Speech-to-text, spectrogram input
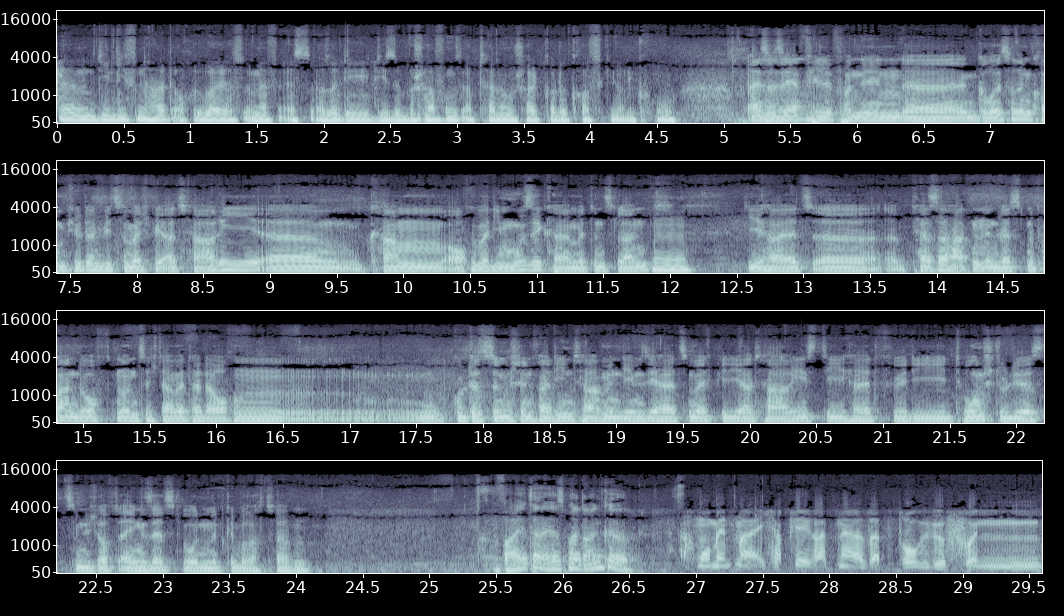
Ähm, die liefen halt auch über das MFS, also die, diese Beschaffungsabteilung Schalk-Golokowski und Co. Also sehr viele von den äh, größeren Computern, wie zum Beispiel Atari, äh, kamen auch über die Musiker mit ins Land. Mhm. die halt äh, Pässe hatten, in den Westen fahren durften und sich damit halt auch ein, ein gutes Sümmchen verdient haben, indem sie halt zum Beispiel die Ataris, die halt für die Tonstudios ziemlich oft eingesetzt wurden, mitgebracht haben. Weiter, erstmal danke. Ach, Moment mal, ich habe hier gerade eine Ersatzdroge gefunden.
